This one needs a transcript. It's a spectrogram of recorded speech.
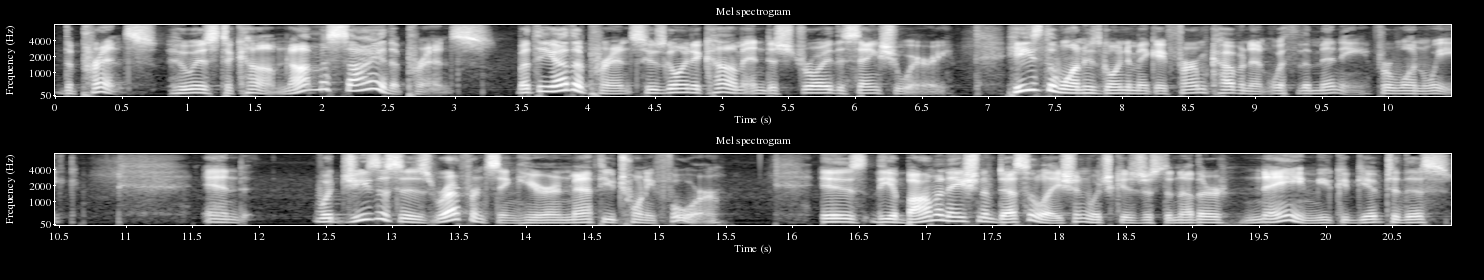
the prince who is to come, not Messiah the prince, but the other prince who's going to come and destroy the sanctuary. He's the one who's going to make a firm covenant with the many for one week. And what Jesus is referencing here in Matthew 24 is the abomination of desolation, which is just another name you could give to this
